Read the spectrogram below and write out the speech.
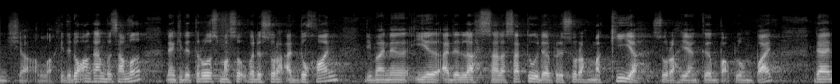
insya-Allah. Kita doakan bersama dan kita terus masuk pada surah Ad-Dukhan di mana ia adalah salah satu daripada surah Makkiyah, surah yang ke-44 dan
